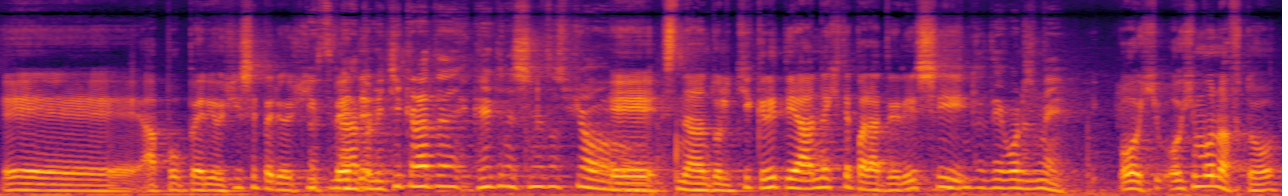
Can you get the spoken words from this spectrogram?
ε, από περιοχή σε περιοχή. Στην Ανατολική Κρήτη είναι συνήθως πιο. Ε, στην Ανατολική Κρήτη, αν έχετε παρατηρήσει. Γίνονται διαγωνισμοί. Όχι, όχι μόνο αυτό.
